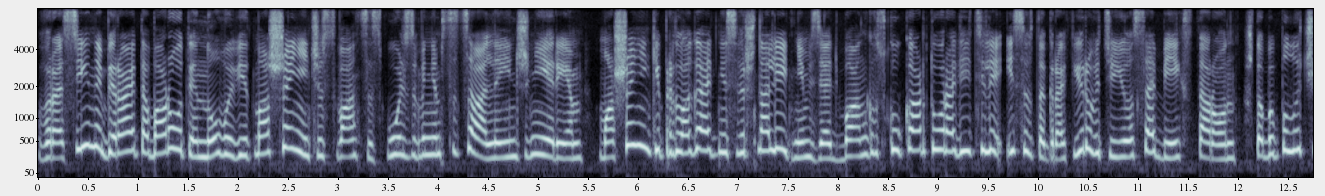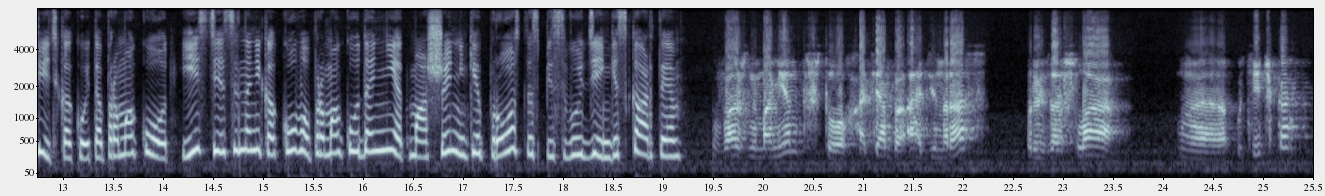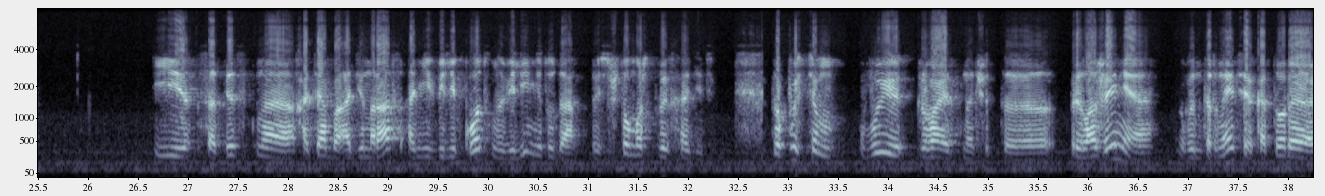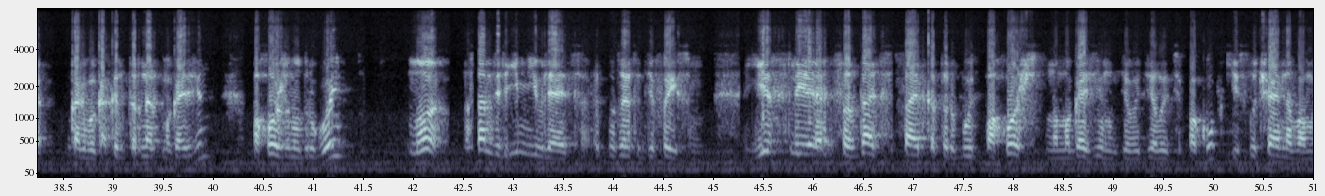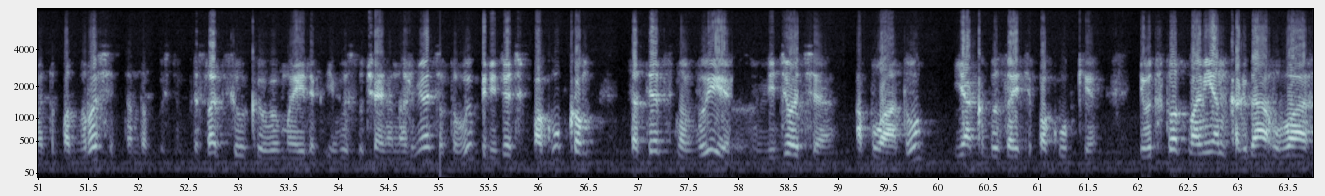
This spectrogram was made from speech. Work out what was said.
В России набирает обороты новый вид мошенничества с использованием социальной инженерии. Мошенники предлагают несовершеннолетним взять банковскую карту у родителей и сфотографировать ее с обеих сторон, чтобы получить какой-то промокод. Естественно, никакого промокода нет. Мошенники просто списывают деньги с карты. Важный момент, что хотя бы один раз произошла э, утечка и, соответственно, хотя бы один раз они ввели код, но ввели не туда. То есть что может происходить? Допустим, вы открываете значит, э, приложение в интернете, которое как бы как интернет-магазин, похоже на другой, но на самом деле им не является. Это называется дефейсом. Если создать сайт, который будет похож на магазин, где вы делаете покупки, и случайно вам это подбросить, там, допустим, ссылку в email, и вы случайно нажмете, то вы перейдете к покупкам, соответственно, берете оплату якобы за эти покупки, и вот в тот момент, когда у вас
